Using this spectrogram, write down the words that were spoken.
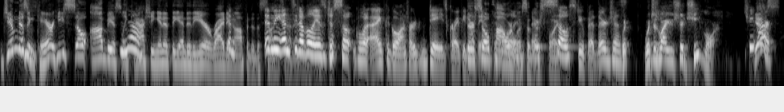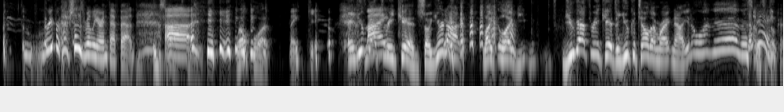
Jim doesn't care. He's so obviously No. cashing in at the end of the year, riding off into the sunset. And the sunset. NCAA is just so what I could go on for days griping. They're about the so NCAA. powerless at They're this point. so stupid. They're just Which, which is why you should cheat more. cheap. Yes. The repercussions really aren't that bad. Exactly. Uh, well put. thank you. And you've got three kids, so you're not like like you, you got three kids, and you could tell them right now. You know what? Yeah, in this case, it's Okay. okay.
